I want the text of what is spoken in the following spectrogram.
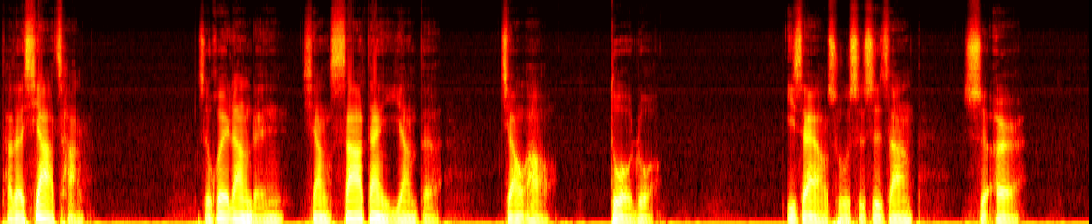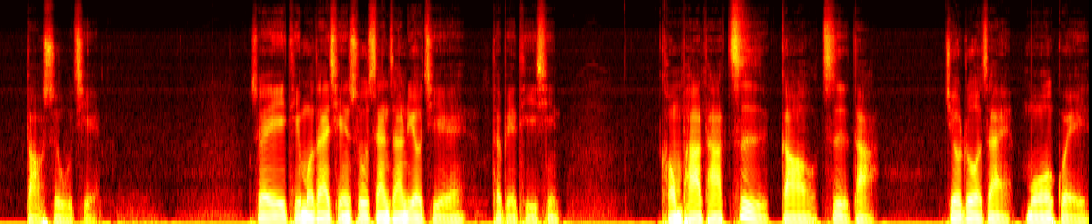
他的下场只会让人像撒旦一样的骄傲。堕落。以赛亚书十四章十二到十五节，所以提摩太前书三章六节特别提醒：恐怕他自高自大，就落在魔鬼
